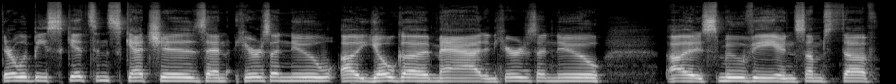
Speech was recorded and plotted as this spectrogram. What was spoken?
there would be skits and sketches, and here's a new uh, yoga mat, and here's a new uh, smoothie, and some stuff.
